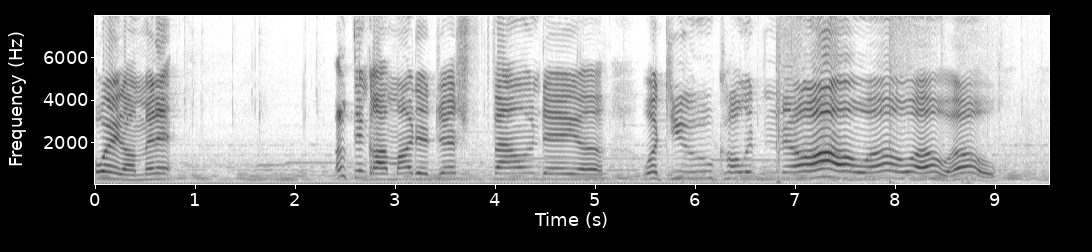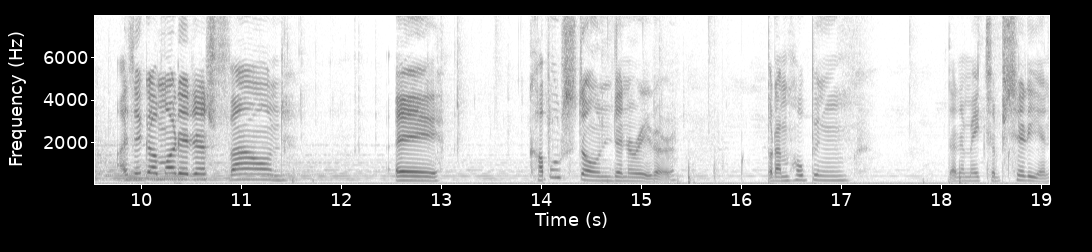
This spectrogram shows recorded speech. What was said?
Wait a minute. I think I might have just found a, uh, what do you call it? now? oh, oh, oh. I think I might have just found a cobblestone generator. But I'm hoping that it makes obsidian.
